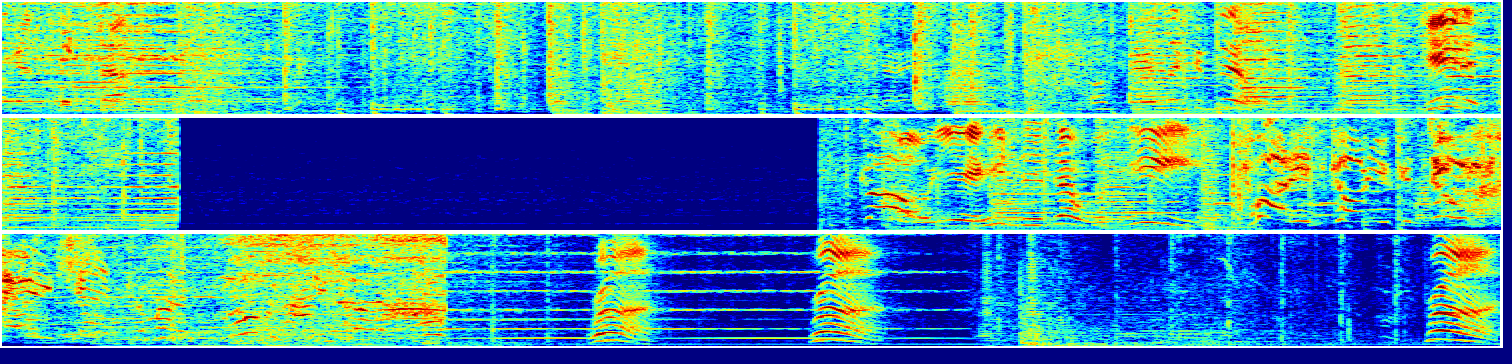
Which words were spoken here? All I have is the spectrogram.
Okay. Okay, look at them. Get it. Yeah, he did that with ease. Come on, he's going. You can do it. I know you can. Come on. Run! Run! Run!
